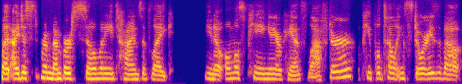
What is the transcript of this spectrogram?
but i just remember so many times of like you know almost peeing in your pants laughter people telling stories about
